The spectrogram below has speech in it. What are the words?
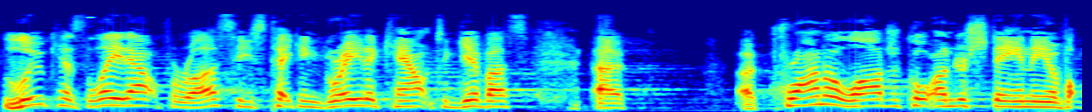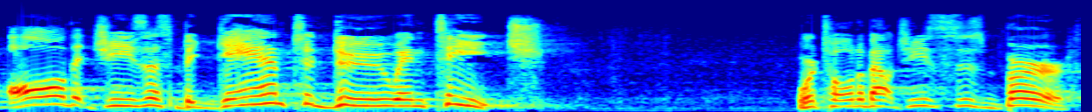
Luke has laid out for us, he's taken great account to give us a a chronological understanding of all that Jesus began to do and teach. We're told about Jesus' birth.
